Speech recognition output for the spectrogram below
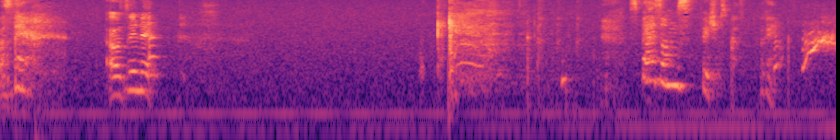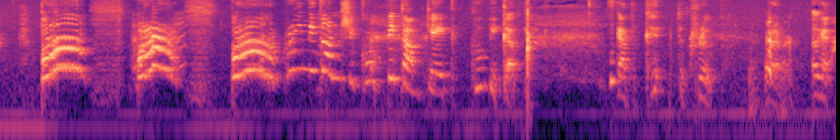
was there. I was in it. spasms, facial spasms. Okay. Brr, brr, brr, creamy crunchy cookie cupcake, cookie cupcake. It's got the the croup, whatever. Okay.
